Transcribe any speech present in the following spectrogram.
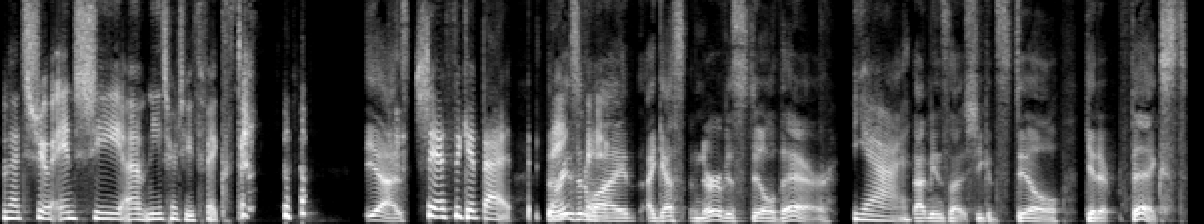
That's true. And she um, needs her tooth fixed. Yeah, she has to get that. the reason fixed. why I guess the nerve is still there Yeah. that means that she could still get it fixed.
